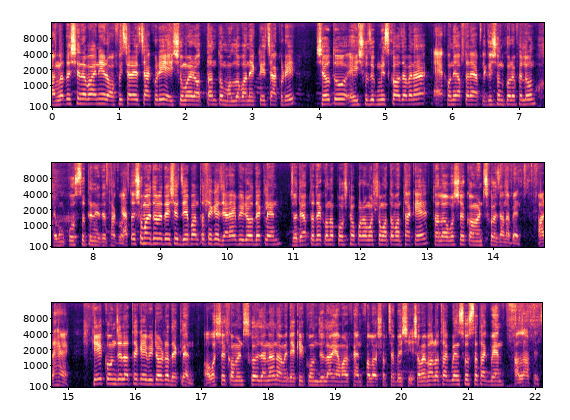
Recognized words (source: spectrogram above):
বাংলাদেশ সেনাবাহিনীর অফিসারের চাকরি এই সময়ের অত্যন্ত মূল্যবান একটি চাকরি। সেহেতু এই সুযোগ মিস করা যাবে না। এখনই আপনারা অ্যাপ্লিকেশন করে ফেলুন এবং প্রস্তুতি নিতে থাকুন। এত সময় ধরে দেশের যে প্রান্ত থেকে যারাই ভিডিও দেখলেন, যদি আপনাদের কোনো প্রশ্ন, পরামর্শ, মতামত থাকে, তাহলে অবশ্যই কমেন্টস করে জানাবেন। আর হ্যাঁ কে কোন জেলা থেকে এই ভিডিওটা দেখলেন, অবশ্যই কমেন্টস করে জানান। আমি দেখি কোন জেলায় আমার ফ্যান ফলোয়ার সবচেয়ে বেশি। সবাই ভালো থাকবেন, সুস্থ থাকবেন। আল্লাহ হাফেজ।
